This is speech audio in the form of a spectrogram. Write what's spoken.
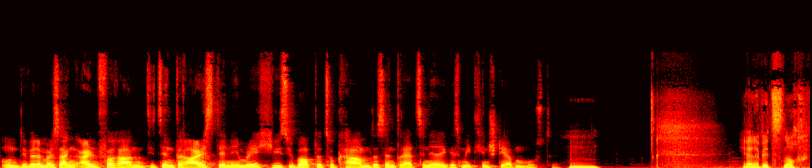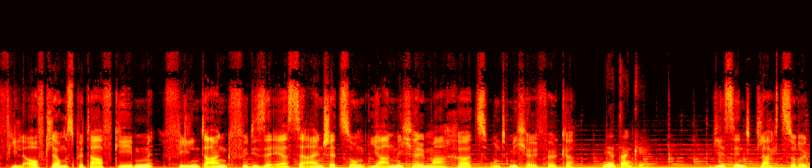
Und ich würde mal sagen, allen voran die zentralste, nämlich wie es überhaupt dazu kam, dass ein 13-jähriges Mädchen sterben musste. Mhm. Ja, da wird es noch viel Aufklärungsbedarf geben. Vielen Dank für diese erste Einschätzung, Jan Michael Machert und Michael Völker. Ja, danke. Wir sind gleich zurück.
